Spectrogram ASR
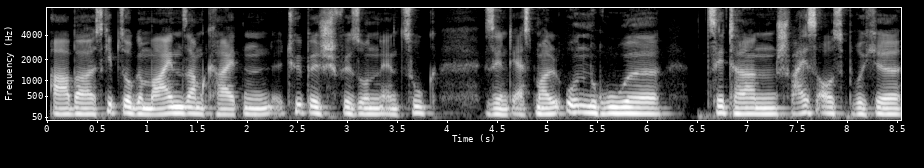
Aber es gibt so Gemeinsamkeiten. Typisch für so einen Entzug sind erstmal Unruhe, Zittern, Schweißausbrüche,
